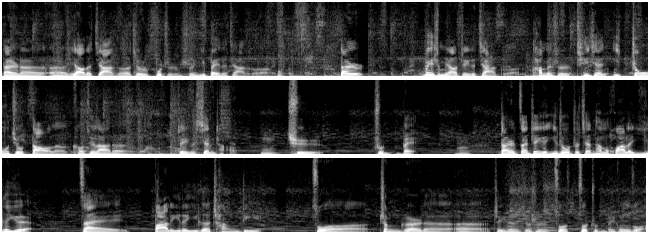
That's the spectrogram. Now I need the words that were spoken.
但是呢，呃，要的价格就是不只是一倍的价格，哦。但是为什么要这个价格？他们是提前一周就到了 Coachella 的这个现场嗯。去准备，嗯，但是在这个一周之前，他们花了一个月在巴黎的一个场地做整个的呃，这个就是做做准备工作，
